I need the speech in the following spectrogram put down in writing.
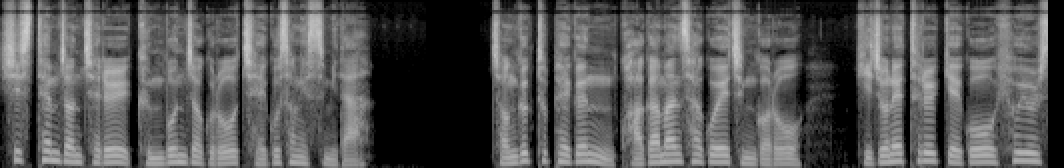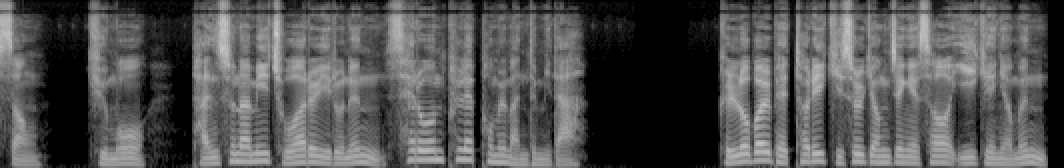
시스템 전체를 근본적으로 재구성했습니다. 전극 투팩은 과감한 사고의 증거로 기존의 틀을 깨고 효율성, 규모, 단순함이 조화를 이루는 새로운 플랫폼을 만듭니다. 글로벌 배터리 기술 경쟁에서 이 개념은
